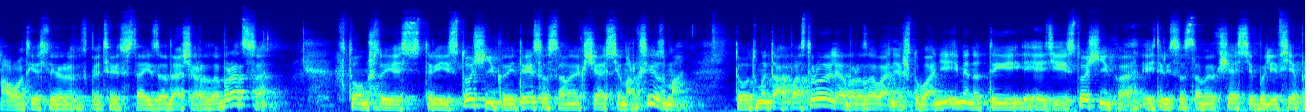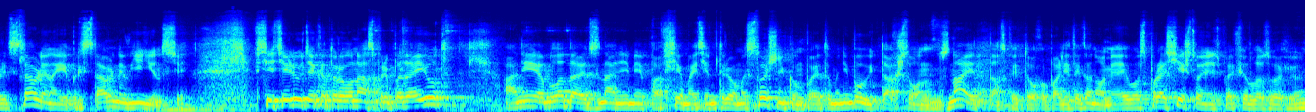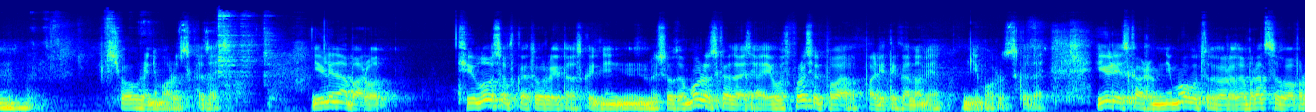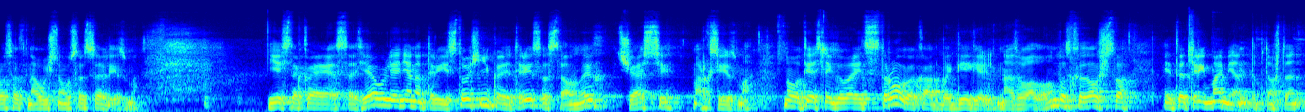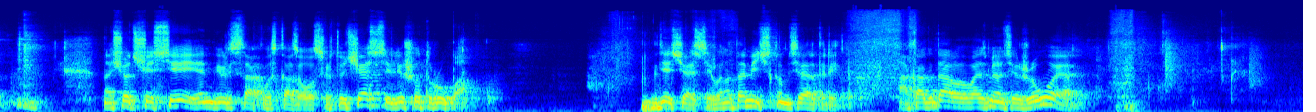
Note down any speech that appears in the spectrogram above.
а вот если сказать, стоит задача разобраться в том, что есть три источника и три составных части марксизма, то вот мы так построили образование, чтобы они именно ты, эти источника и три составных части были все представлены и представлены в единстве. Все те люди, которые у нас преподают, они обладают знаниями по всем этим трем источникам, поэтому не будет так, что он знает, так сказать, только политэкономию, а его спроси что-нибудь по философии, он ничего уже не может сказать. Или наоборот, философ, который, так сказать, что-то может сказать, а его спросят по политэкономии, не может сказать. Или, скажем, не могут разобраться в вопросах научного социализма. Есть такая статья у Ленина «Три источника и три составных части марксизма». Ну вот если говорить строго, как бы Гегель назвал, он бы сказал, что это три момента, потому что насчет частей Энгельс так высказывался, что части лишь у трупа. Где части? В анатомическом театре. А когда вы возьмете живое,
